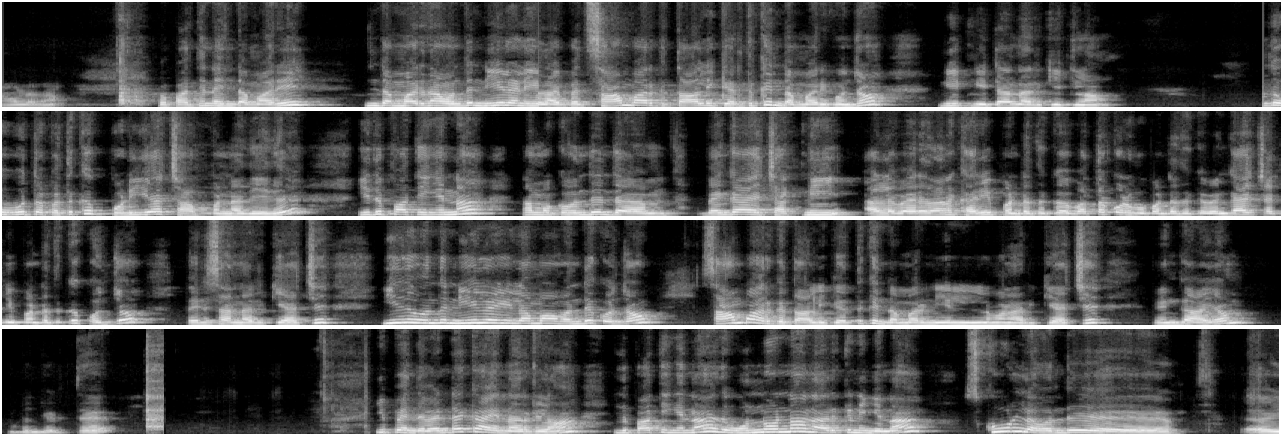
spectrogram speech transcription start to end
அவ்வளோதான் இப்போ பார்த்தீங்கன்னா இந்த மாதிரி இந்த மாதிரி தான் வந்து நீல நீளம் இப்போ சாம்பாருக்கு தாளிக்கிறதுக்கு இந்த மாதிரி கொஞ்சம் நீட் நீட்டாக நறுக்கிக்கலாம். இது ஊத்தப்பத்துக்கு பொடியாக சாப் பண்ணது இது. இது பார்த்தீங்கன்னா நமக்கு வந்து இந்த வெங்காய சட்னி அல்ல வேறு ஏதாவது கறி பண்ணுறதுக்கு வத்த குழம்பு பண்ணுறதுக்கு வெங்காய சட்னி பண்ணுறதுக்கு கொஞ்சம் பெருசாக நறுக்கியாச்சு. இது வந்து நீள நீளமாக வந்து கொஞ்சம் சாம்பாருக்கு தாளிக்கிறதுக்கு இந்த மாதிரி நீள நீளமாக நறுக்கியாச்சு. வெங்காயம் முடிஞ்செடுத்து. இப்போ இந்த வெண்டைக்காய் நறுக்கலாம். இது பார்த்தீங்கன்னா இது ஒன்று ஒன்றா நறுக்குனீங்கன்னா ஸ்கூலில் வந்து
